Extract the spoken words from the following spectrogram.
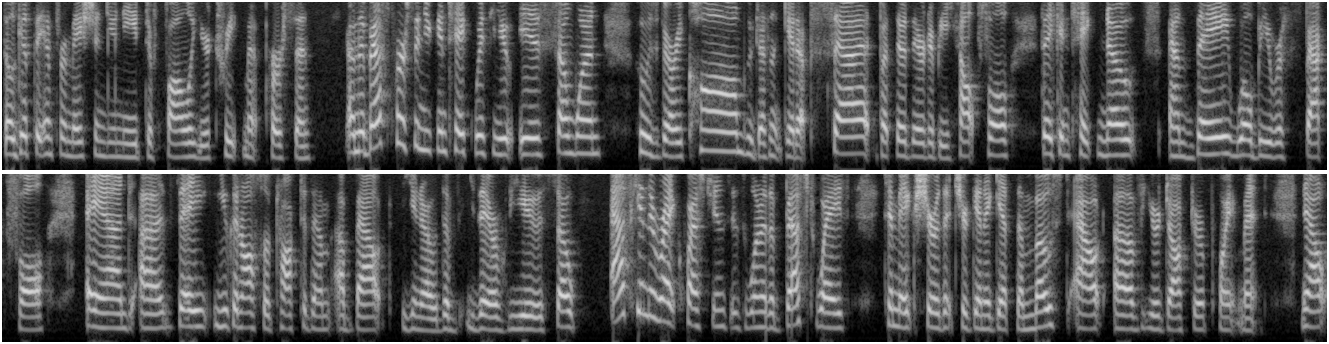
They'll get the information you need to follow your treatment person. And the best person you can take with you is someone who is very calm, who doesn't get upset, but they're there to be helpful. They can take notes, and they will be respectful. And uh, they, you can also talk to them about, you know, the, their views. So asking the right questions is one of the best ways to make sure that you're going to get the most out of your doctor appointment. Now,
